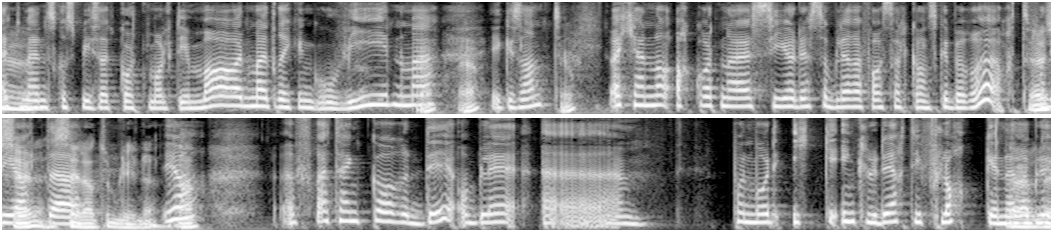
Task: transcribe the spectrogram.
et menneske å spise et godt måltid mat med, drikke en god vin med. Ikke sant? Jo. Jeg kjenner akkurat når jeg sier det, så blir jeg faktisk ganske berørt. Jeg ser, at, eh, ser at du blir det. Ja, for jeg tenker det å bli eh, på en måte ikke inkludert i flokken eller ble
